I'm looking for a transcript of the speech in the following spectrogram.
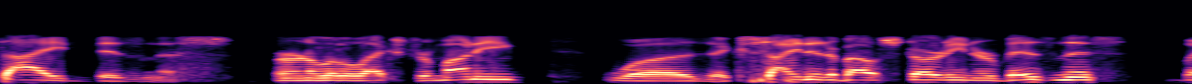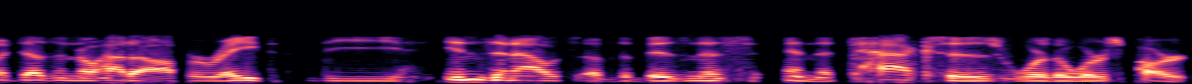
side business, earn a little extra money, was excited about starting her business, but doesn't know how to operate the ins and outs of the business, and the taxes were the worst part.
